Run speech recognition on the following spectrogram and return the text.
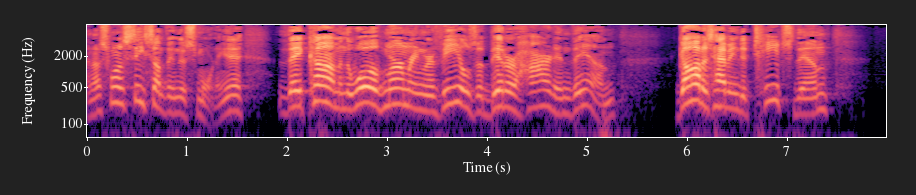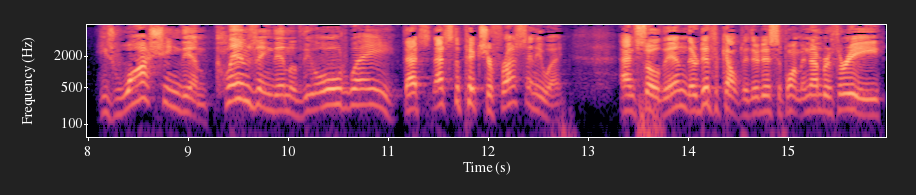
And I just want to see something this morning. Eh, they come and the woe of murmuring reveals a bitter heart in them. God is having to teach them. He's washing them, cleansing them of the old way. That's, that's the picture for us anyway. And so then, their difficulty, their disappointment. Number three,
